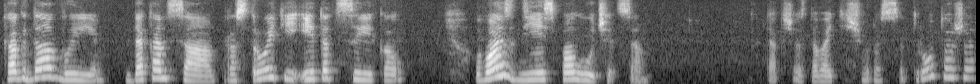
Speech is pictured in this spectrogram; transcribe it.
когда вы до конца простроите этот цикл, у вас здесь получится. Так, сейчас давайте еще раз сотру тоже.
